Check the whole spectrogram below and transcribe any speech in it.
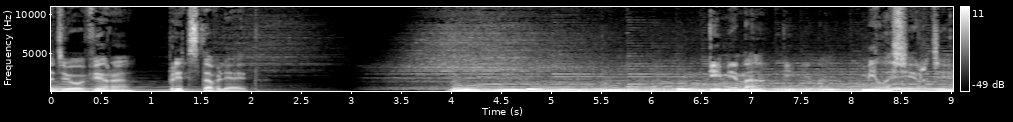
Радио «Вера» представляет Имена, имена милосердие.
